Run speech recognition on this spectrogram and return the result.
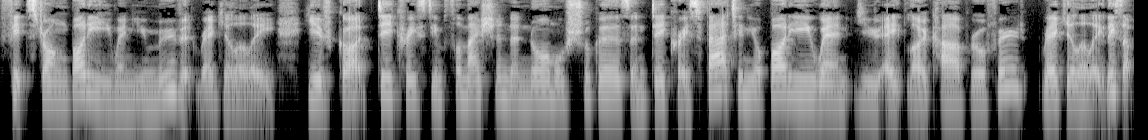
fit, strong body when you move it regularly. You've got decreased inflammation and normal sugars and decreased fat in your body when you eat low carb, raw food regularly. These are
